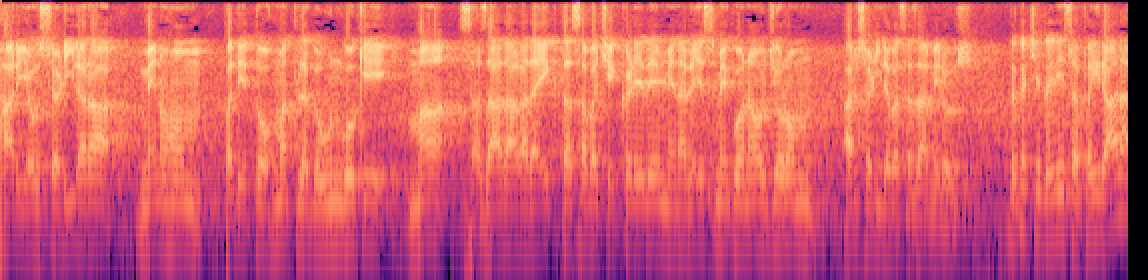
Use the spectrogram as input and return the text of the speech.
هر یو سړی لرا منهم په دې تهمت لګونګو کې ما سزا دا غدا اکتسب چې کړي دې من الاسم ګنا او جرم هر سړی له سزا ملو شي ځکه چې د دې صفای رااله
